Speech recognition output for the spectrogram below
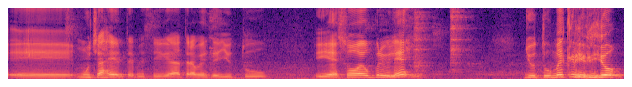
eh, mucha gente me sigue a través de YouTube y eso es un privilegio. YouTube me escribió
